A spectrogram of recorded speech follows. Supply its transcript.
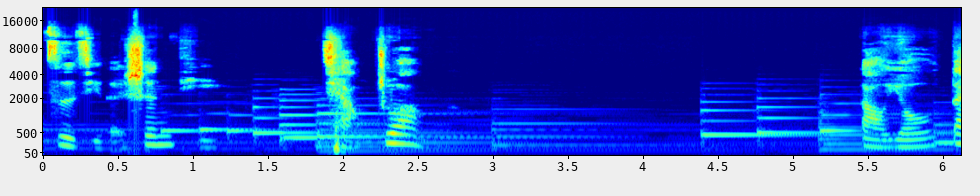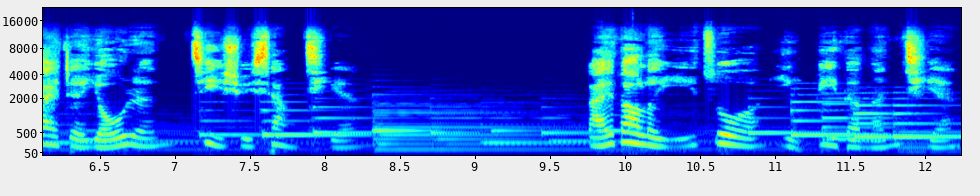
自己的身体强壮了。导游带着游人继续向前，来到了一座隐蔽的门前，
